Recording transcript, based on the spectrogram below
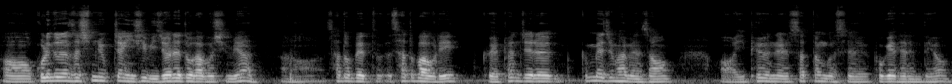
어, 고린도전서 16장 22절에도 가보시면 어, 사도, 베드, 사도 바울이 그의 편지를 끝맺음하면서 어, 이 표현을 썼던 것을 보게 되는데요.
